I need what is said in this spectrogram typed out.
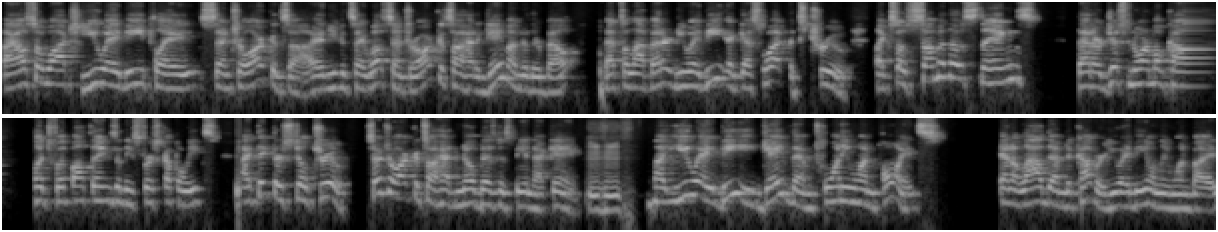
I also watched UAB play Central Arkansas, and you can say, well, Central Arkansas had a game under their belt. That's a lot better than UAB. And guess what? It's true. Like, so some of those things that are just normal college college football things in these first couple weeks, I think they're still true. Central Arkansas had no business being that game, mm-hmm. but UAB gave them 21 points, and allowed them to cover. UAB only won by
